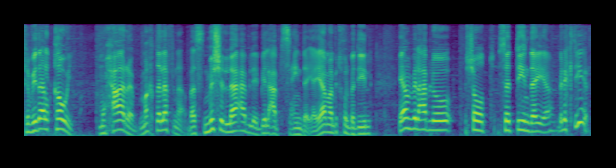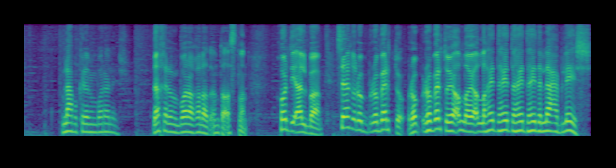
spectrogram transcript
فيدال قوي محارب ما اختلفنا بس مش اللاعب اللي بيلعب 90 دقيقة. يا ما بيدخل بديل يا ما بيلعب له شوط 60 دقيقة بالكثير بلعبوا كل المباراة ليش؟ داخل المباراة غلط أنت أصلا. خوردي ألبا سيرخي روبرتو روبرتو يا الله يا الله هيدا هيدا هيدا هيدا اللاعب ليش؟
